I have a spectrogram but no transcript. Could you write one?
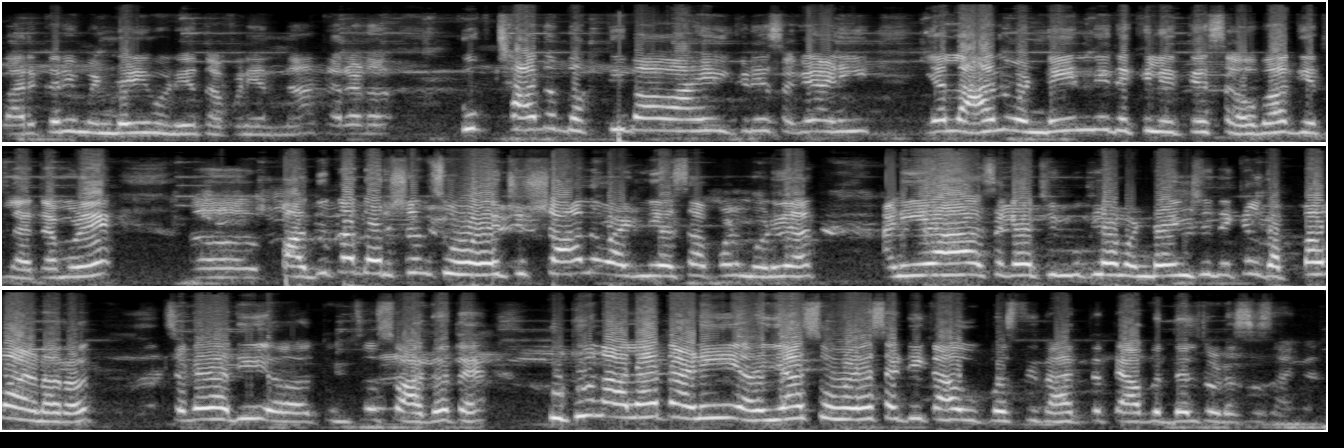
वारकरी मंडळी म्हणूयात आपण यांना. कारण खूप छान भक्तिभाव आहे इकडे सगळे आणि या लहान मंडळींनी देखील इथे सहभाग घेतला. त्यामुळे पादुका दर्शन सोहळ्याची शान वाढली असं आपण म्हणूयात. आणि या सगळ्या चिमुकल्या मंडळींची देखील गप्पा मारणार आहोत. सगळ्यात आधी तुमचं स्वागत आहे. कुठून आलात आणि या सोहळ्यासाठी का उपस्थित आहात? तर त्याबद्दल थोडस सांगा.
